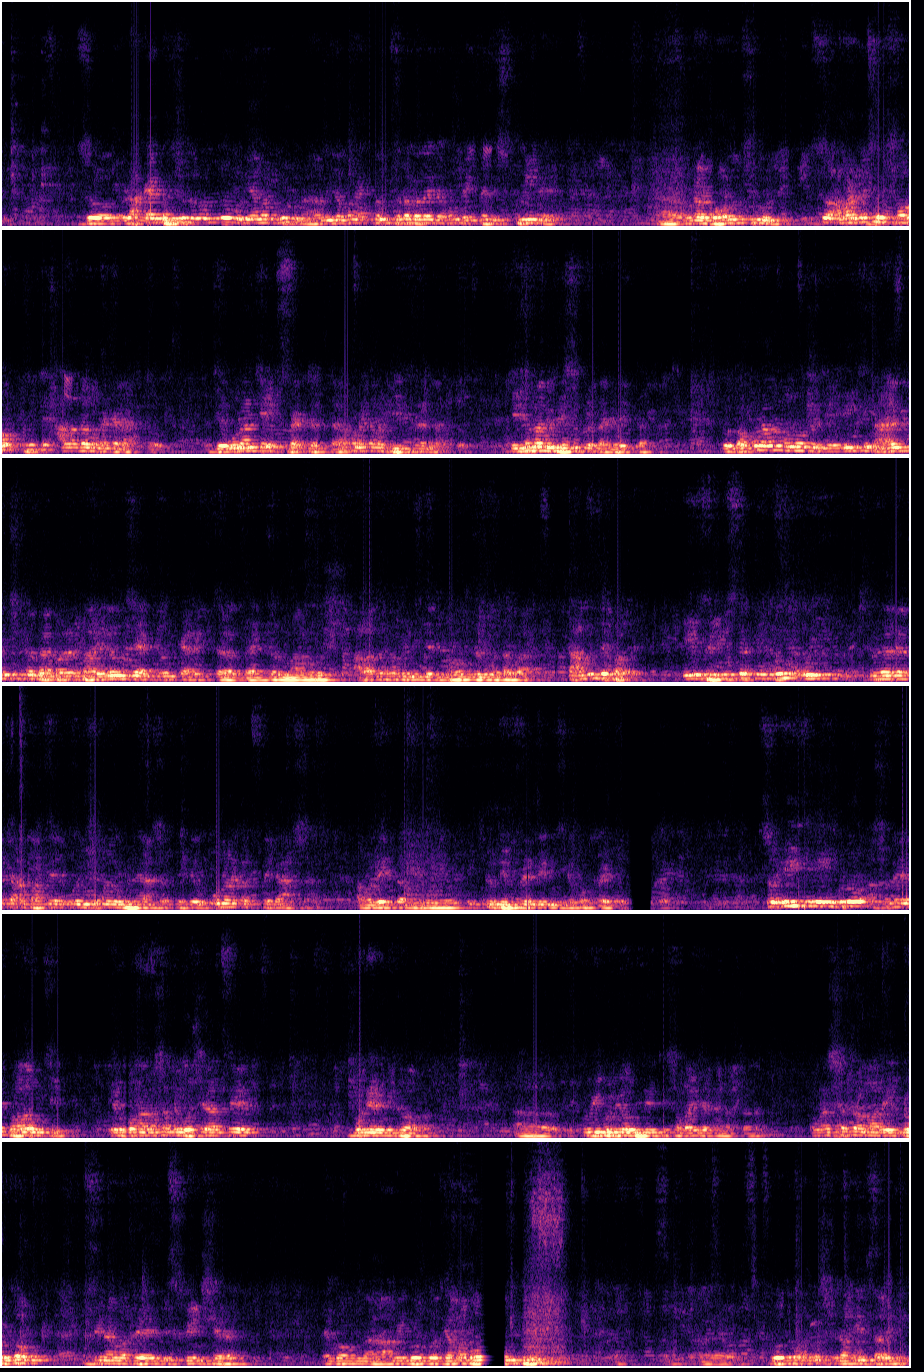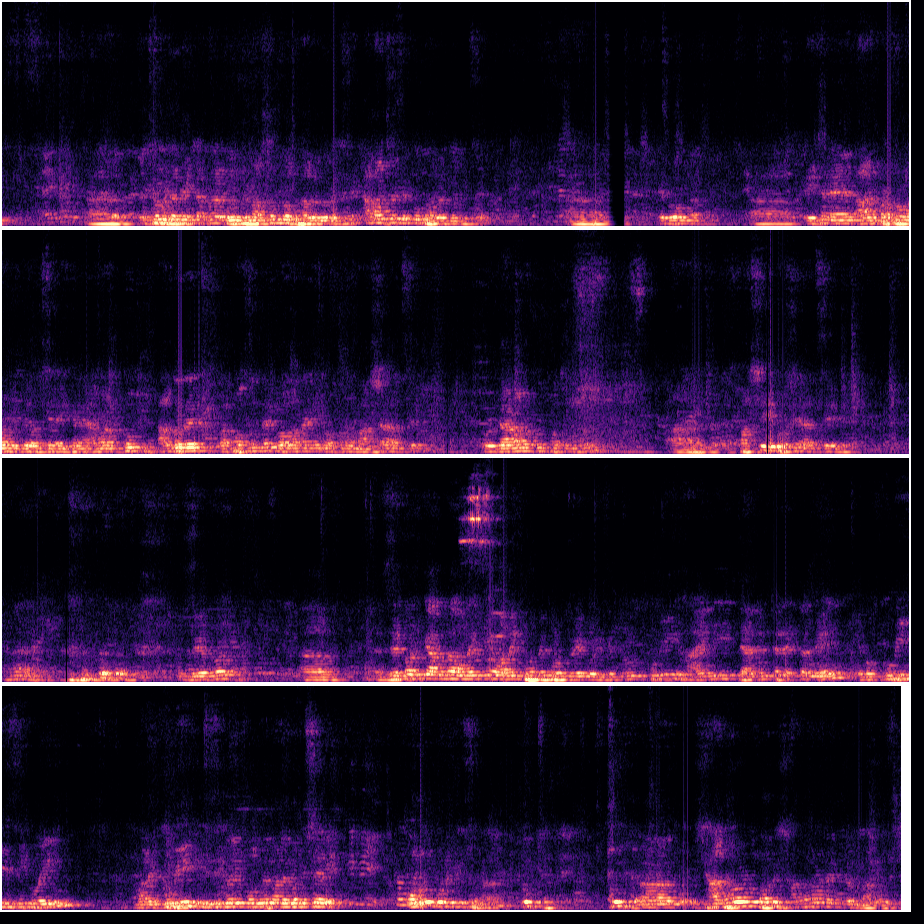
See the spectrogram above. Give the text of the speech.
রাকায় ভাই শুধুমাত্র উনি আমার গুরু না। আমি যখন একদম ছোটবেলায় যখন দেখতাম স্ক্রিনে ওনার বড় চুল, তো আমার কাছে সবার থেকে আলাদা ওনাকে লাগতো। যে ওনার যে এক্সপেক্টারটা ওনাকে আমার ডিফারেন্ট লাগতো। এই জন্য আমি বেশি করে তাকে দেখতাম। তো তখন আমার মনে হতো যে এই যে নায়ক বিচিত্র ব্যাপারের বাইরেও যে একজন ক্যারেক্টার বা একজন মানুষ আলাদাভাবে নিজের গ্রহণযোগ্যতা বা টানতে পারে, এই ফিলিংসটা কিন্তু ওই দুই হাজার চার পাঁচের ওই সময় অভিনয় আসার থেকে, ওনার কাছ থেকে আসা। যে একটু ডিফারেন্টলি নিজেকে সো এই যে এইগুলো আসলে বলা উচিত। এরকম আমার সামনে বসে আছে মনের মিঠু আপা খুবই অভিনেত্রী সবাই জানেন আপনারা। ওনার সাথে আমার এই প্রথম সিনেমাতে স্ক্রিন শেয়ার এবং আমি বলব যে আমার বন্ধু বন্ধু মানুষ রাজীব আহ, ছবিটা দেখে আপনার বন্ধু অসম্ভব ভালো করেছে আমার চোখে খুব ভালো করেছে। এবং এখানে আর পারফর্মার দিতে হচ্ছে এখানে আমার খুব আদরের বা পছন্দের বলা হয়নি, কখনো মাসা আছে। ওর গান আমার খুব পছন্দ। আর পাশেই বসে আছে হ্যাঁ জেফার। জেফারকে আমরা অনেকে অনেকভাবে পোর্ট্রে করি, কিন্তু খুবই হাইলি ট্যালেন্টেড একটা মেয়ে এবং খুবই ইজি গোয়িং মানে খুবই ইজি গোয়িং বলতে মানে হচ্ছে অন্য কোনো কিছু না। খুব খুব সাধারণভাবে সাধারণ একজন মানুষ।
